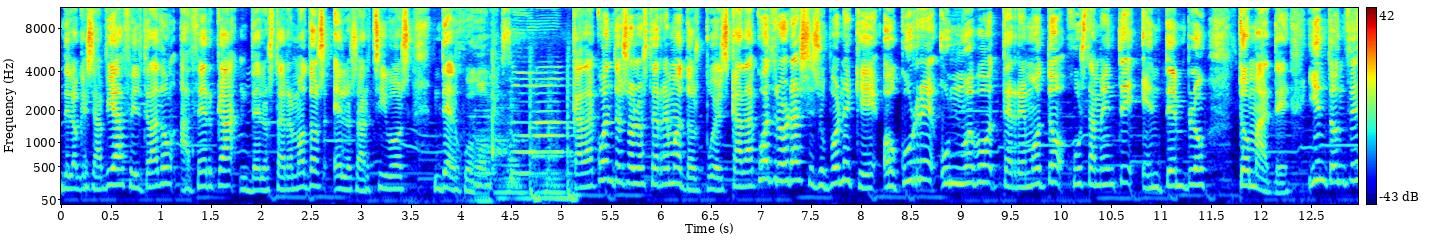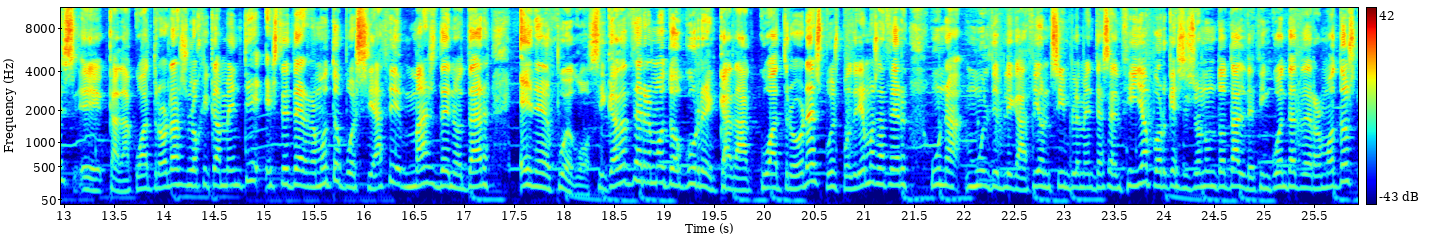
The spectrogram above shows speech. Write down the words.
de lo que se había filtrado acerca de los terremotos en los archivos del juego. ¿Cada cuánto son los terremotos? Pues cada cuatro horas se supone que ocurre un nuevo terremoto justamente en Templo Tomate. Y entonces eh, cada cuatro horas lógicamente este terremoto pues se hace más de notar en el juego. Si cada terremoto ocurre cada cuatro horas pues podríamos hacer una multiplicación simplemente sencilla Porque si son un total de 50 terremotos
